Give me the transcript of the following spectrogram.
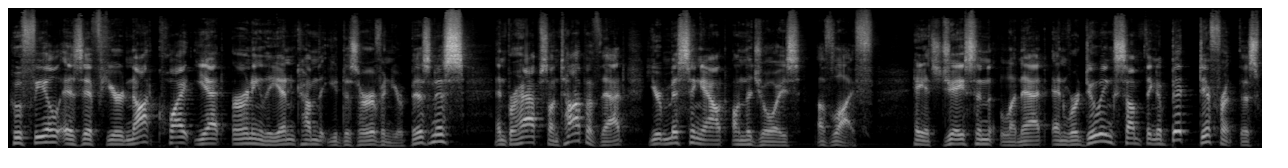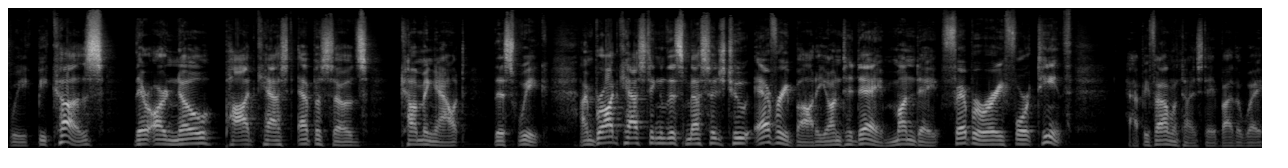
who feel as if you're not quite yet earning the income that you deserve in your business, and perhaps on top of that, you're missing out on the joys of life. Hey, it's Jason Linett, and we're doing something a bit different this week because there are no podcast episodes coming out this week. I'm broadcasting this message to everybody on today, Monday, February 14th. Happy Valentine's Day, by the way.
